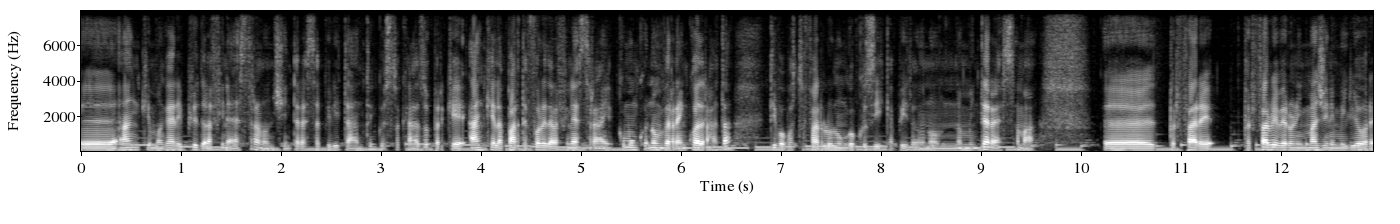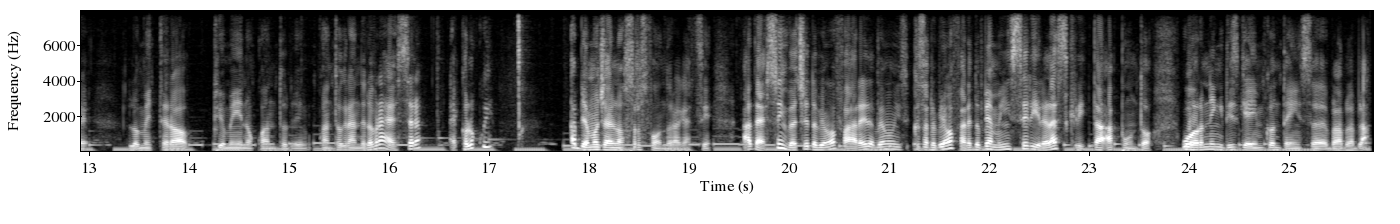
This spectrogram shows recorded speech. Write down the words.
eh, anche magari più della finestra, non ci interessa più di tanto in questo caso perché anche la parte fuori dalla finestra comunque non verrà inquadrata, tipo posso farlo lungo così, capito? Non, non mi interessa, ma eh, per, fare, per, farvi avere un'immagine migliore lo metterò più o meno quanto, quanto grande dovrà essere, eccolo qui abbiamo già il nostro sfondo ragazzi. Adesso invece dobbiamo fare dobbiamo, cosa dobbiamo fare? Dobbiamo inserire la scritta appunto warning this game contains bla bla bla.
